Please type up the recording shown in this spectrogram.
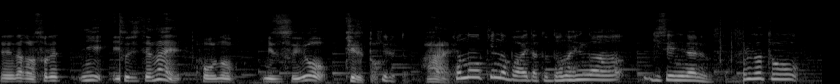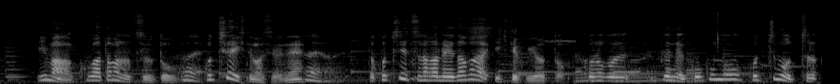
えーだからそれに通じてない方の水水を切ると。切ると。はい。この木の場合だとどの辺が犠牲になるんですかね？これだと今ここ頭だとすると、はい。こっちが生きてますよね、はいはいこっちに繋がる枝は生きていくよと。このでねここもこっちもつなこ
